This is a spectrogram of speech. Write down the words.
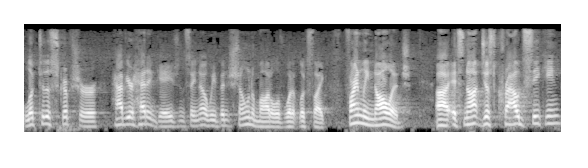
Look to the scripture, have your head engaged, and say, No, we've been shown a model of what it looks like. Finally, knowledge. Uh, it's not just crowd seeking.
